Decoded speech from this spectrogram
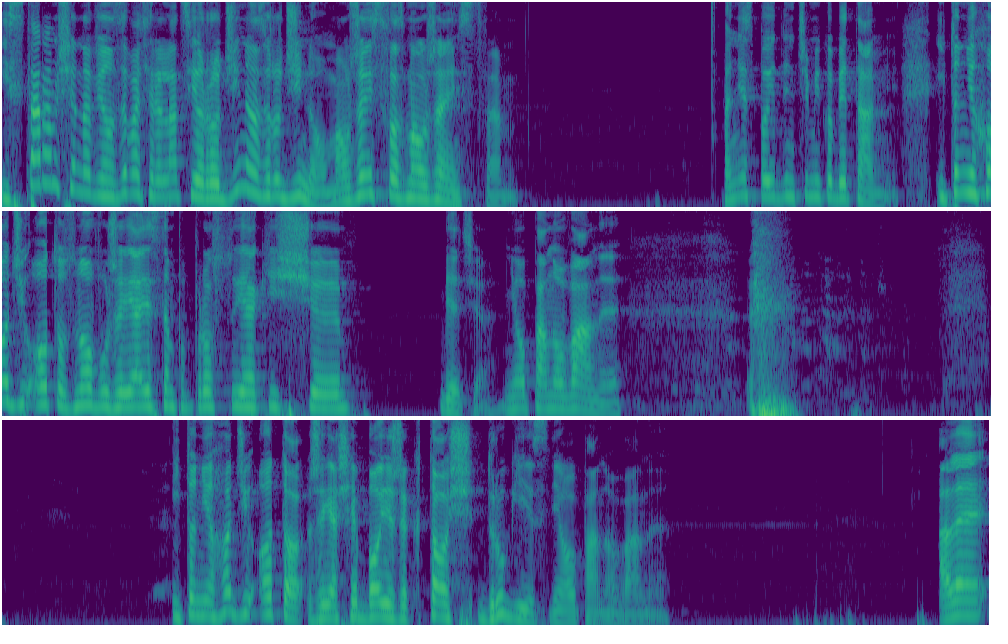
I staram się nawiązywać relacje rodzina z rodziną, małżeństwo z małżeństwem, a nie z pojedynczymi kobietami. I to nie chodzi o to znowu, że ja jestem po prostu jakiś, e, wiecie, nieopanowany. I to nie chodzi o to, że ja się boję, że ktoś drugi jest nieopanowany. Ale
